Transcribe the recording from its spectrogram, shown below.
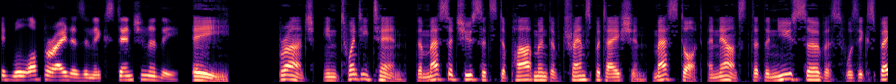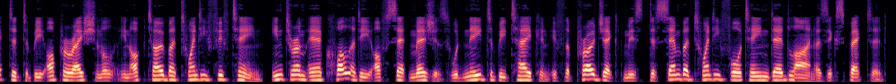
It will operate as an extension of the E branch. In 2010, the Massachusetts Department of Transportation (MassDOT) announced that the new service was expected to be operational in October 2015. Interim air quality offset measures would need to be taken if the project missed December 2014 deadline as expected.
